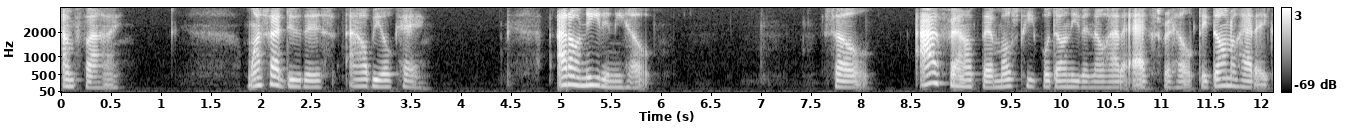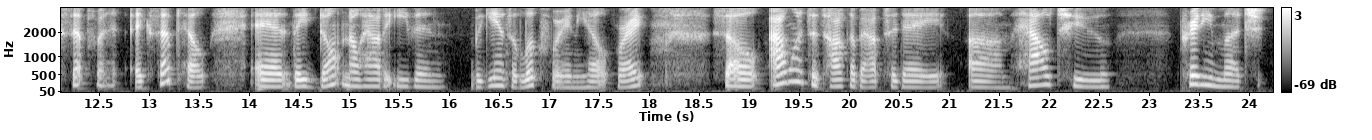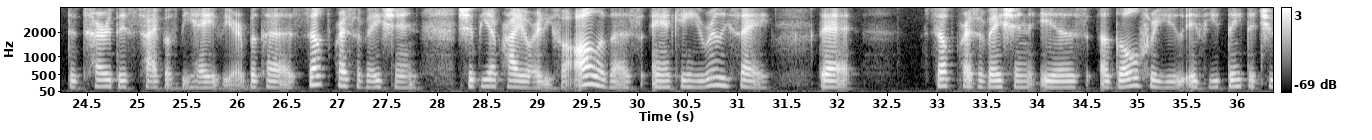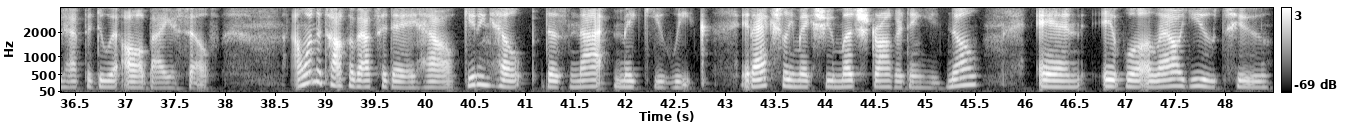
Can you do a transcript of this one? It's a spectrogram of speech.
I'm fine. Once I do this, I'll be okay. I don't need any help. So, I found that most people don't even know how to ask for help. They don't know how to accept for accept help and they don't know how to even begin to look for any help, right? So, I want to talk about today um, how to pretty much deter this type of behavior because self preservation should be a priority for all of us. And can you really say that self preservation is a goal for you if you think that you have to do it all by yourself? I want to talk about today how getting help does not make you weak. It actually makes you much stronger than you know, and it will allow you to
